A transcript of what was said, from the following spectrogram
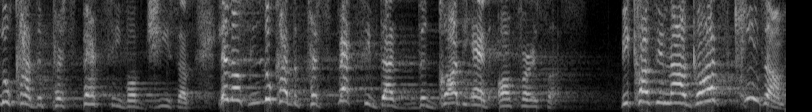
look at the perspective of Jesus. Let us look at the perspective that the Godhead offers us. Because in our God's kingdom,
